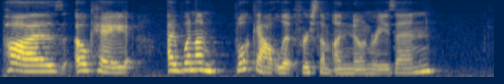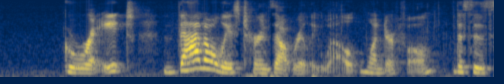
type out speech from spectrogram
Pause. Okay, I went on Book Outlet for some unknown reason. Great. That always turns out really well. Wonderful. This is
